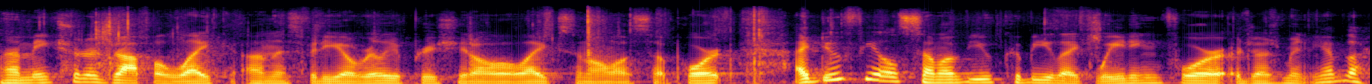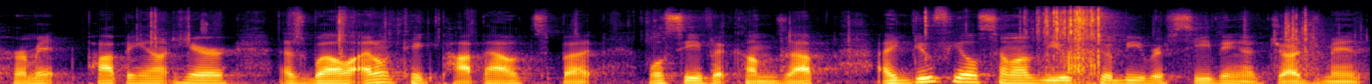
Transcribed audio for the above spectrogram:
Uh, make sure to drop a like on this video. Really appreciate all the likes and all the support. I do feel some of you could be like waiting for a judgment. You have the Hermit popping out here as well. I don't take pop outs, but we'll see if it comes up. I do feel some of you could be receiving a judgment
